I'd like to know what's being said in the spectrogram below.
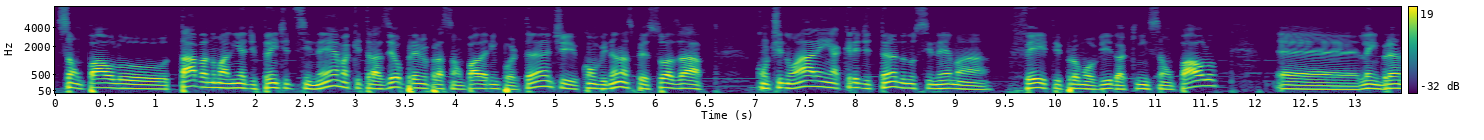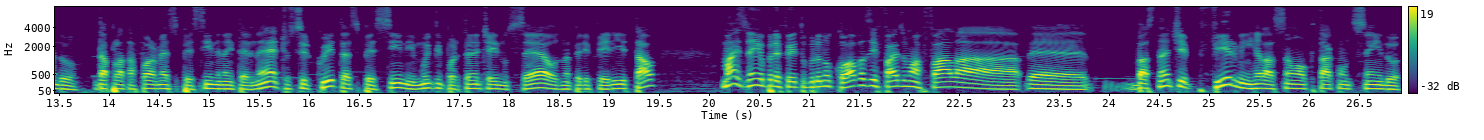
São Paulo estava numa linha de frente de cinema, que trazer o prêmio para São Paulo era importante, convidando as pessoas a continuarem acreditando no cinema feito e promovido aqui em São Paulo. É, lembrando da plataforma SP Cine na internet, o circuito SP Cine, muito importante aí nos céus, na periferia e tal. Mas vem o prefeito Bruno Covas e faz uma fala é, bastante firme em relação ao que está acontecendo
